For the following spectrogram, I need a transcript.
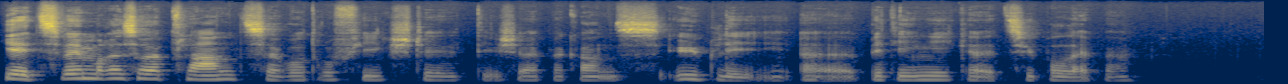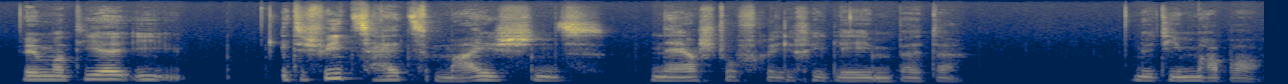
Jetzt, wenn man so eine Pflanze, die darauf eingestellt ist, eben ganz üble äh, Bedingungen zu überleben, wenn man die in, in der Schweiz hat es meistens nährstoffreiche Lehmböden. Nicht immer, aber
